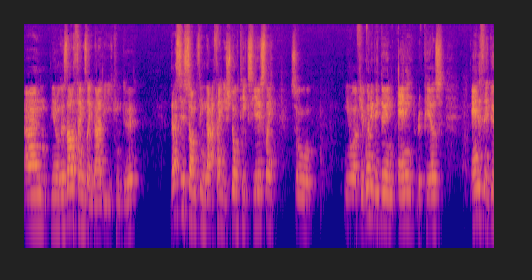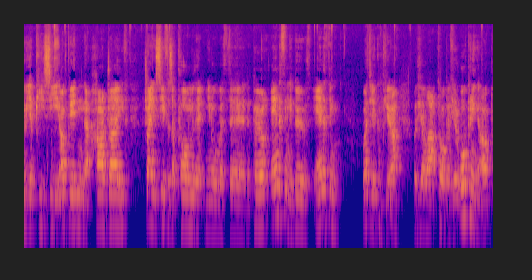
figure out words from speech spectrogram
And, you know, there's other things like that that you can do. This is something that I think you should all take seriously. So, you know, if you're going to be doing any repairs, anything to do with your PC, upgrading that hard drive, try and see if there's a problem with it, you know, with the, the power, anything to do with anything with your computer, with your laptop. If you're opening it up,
